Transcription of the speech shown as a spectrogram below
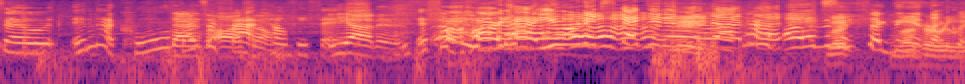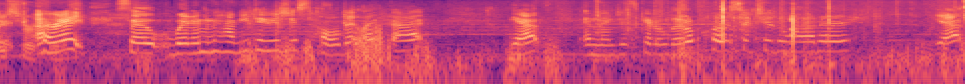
So isn't that cool? That That's is a fat, healthy fish. Yeah, it is. It's a hard hat. You weren't expecting it Katie. like that, huh? I wasn't Let, expecting let it her that release quick. her. All fish. right. So what I'm gonna have you do is just hold it like that. Yep. And then just get a little closer to the water. Yep.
